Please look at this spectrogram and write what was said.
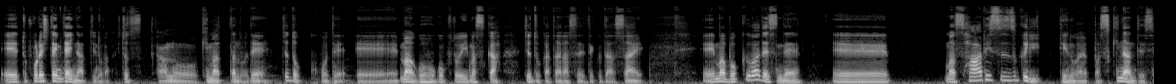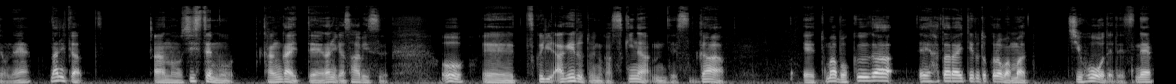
えっ、ー、と、これしてみたいなっていうのが一つ、あの、決まったので、ちょっとここで、えー、まあ、ご報告と言いますか、ちょっと語らせてください。えー、まあ、僕はですね、えー、まあ、サービス作りっていうのがやっぱ好きなんですよね。何か、あの、システムを考えて何かサービスを、えー、作り上げるというのが好きなんですが、えっ、ー、と、まあ、僕が、えー、働いているところは、まあ、地方でですね、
